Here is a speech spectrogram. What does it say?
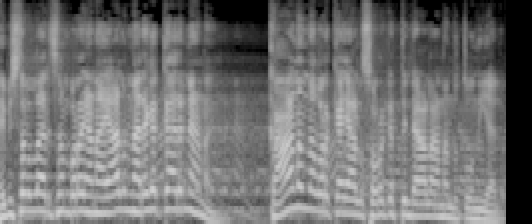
നബി പറയാണ് അയാൾ നരകക്കാരനാണ്. കാണുന്നവർക്ക് അയാൾ സ്വർഗത്തിന്റെ ആളാണെന്ന് തോന്നിയാലും.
